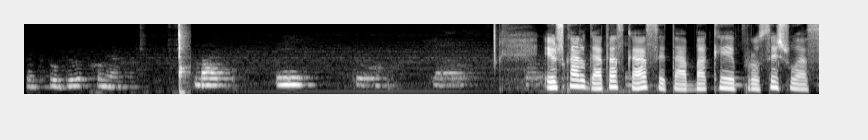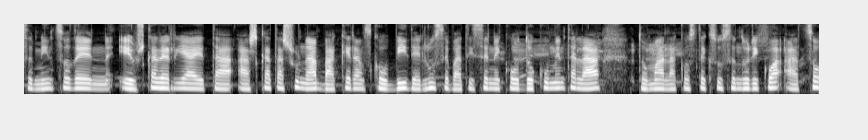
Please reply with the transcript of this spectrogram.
Exo 2, première. Baptisto, Euskal gatazkaz eta bake prozesuaz mintzo den Euskal Herria eta askatasuna bakeranzko bide luze bat izeneko dokumentala Toma Lakostek zuzendurikoa atzo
